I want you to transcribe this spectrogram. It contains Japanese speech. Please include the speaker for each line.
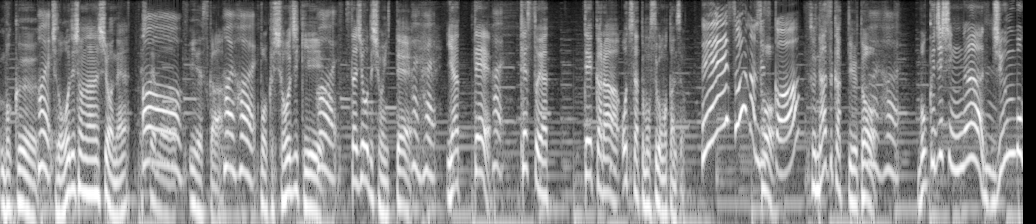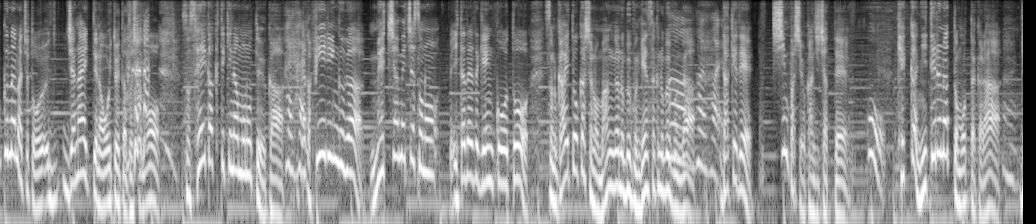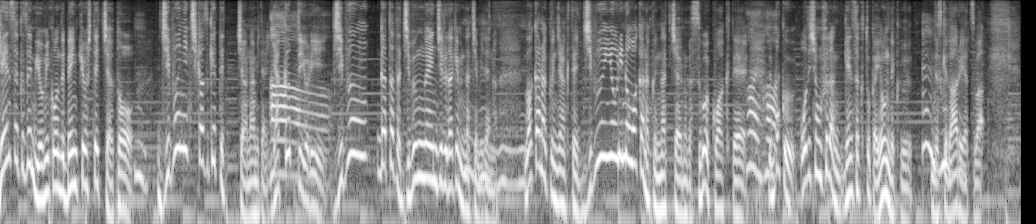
Speaker 1: 僕、
Speaker 2: はい。
Speaker 1: ちょっとオーディションの話をねして
Speaker 2: あ
Speaker 1: もいいですか、
Speaker 2: はいはい。
Speaker 1: 僕正直、
Speaker 2: はい。
Speaker 1: スタジオオーディション行って、
Speaker 2: はいはい。
Speaker 1: やって、
Speaker 2: はい。
Speaker 1: テストやってから落ちたってもうすぐ思ったんですよ。
Speaker 2: そうなんですか？
Speaker 1: それなぜかっていうと、
Speaker 2: はいはい
Speaker 1: 僕自身が純朴なのはちょっとじゃないっていうのは置いといたとしても その性格的なものというか、
Speaker 2: はいはい。
Speaker 1: なんかフィーリングがめちゃめちゃそのいただいた原稿とその該当箇所の漫画の部分原作の部分が
Speaker 2: はいはい。
Speaker 1: だけでシンパシーを感じちゃって
Speaker 2: ほ
Speaker 1: 結果似てるなって思ったから、
Speaker 2: うん
Speaker 1: 原作全部読み込んで勉強してっちゃうと、
Speaker 2: う、うん、
Speaker 1: 自分に近づけてっちゃうなみたいな。
Speaker 2: あー。
Speaker 1: 役っていうより自分がただ自分が演じるだけになっちゃうみたいな、
Speaker 2: うんうんうんうん。
Speaker 1: 若菜くんじゃなくて自分よりの若菜くんになっちゃうのがすごい怖くて、
Speaker 2: はいはい。
Speaker 1: で僕オーディション普段原作とか読んでくんですけど、
Speaker 2: うんうん。
Speaker 1: あるやつは。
